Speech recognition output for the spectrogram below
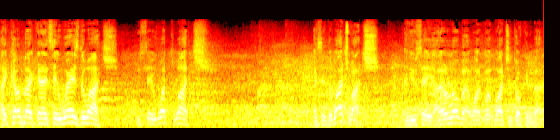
I come back and I say, Where's the watch? You say, What watch? I say, The watch watch. And you say, I don't know about what, what watch you're talking about.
